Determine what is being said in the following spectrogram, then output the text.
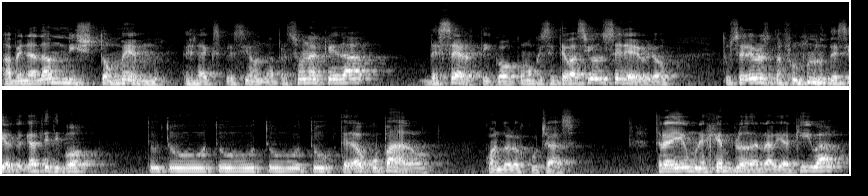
Abenadam mishtomem es la expresión. La persona queda desértico, como que se te vació el cerebro. Tu cerebro se transformó en un desierto, quedaste tipo, tú, tú, tú, tú, tú, te da ocupado cuando lo escuchás. Trae un ejemplo de Rabia Akiva,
